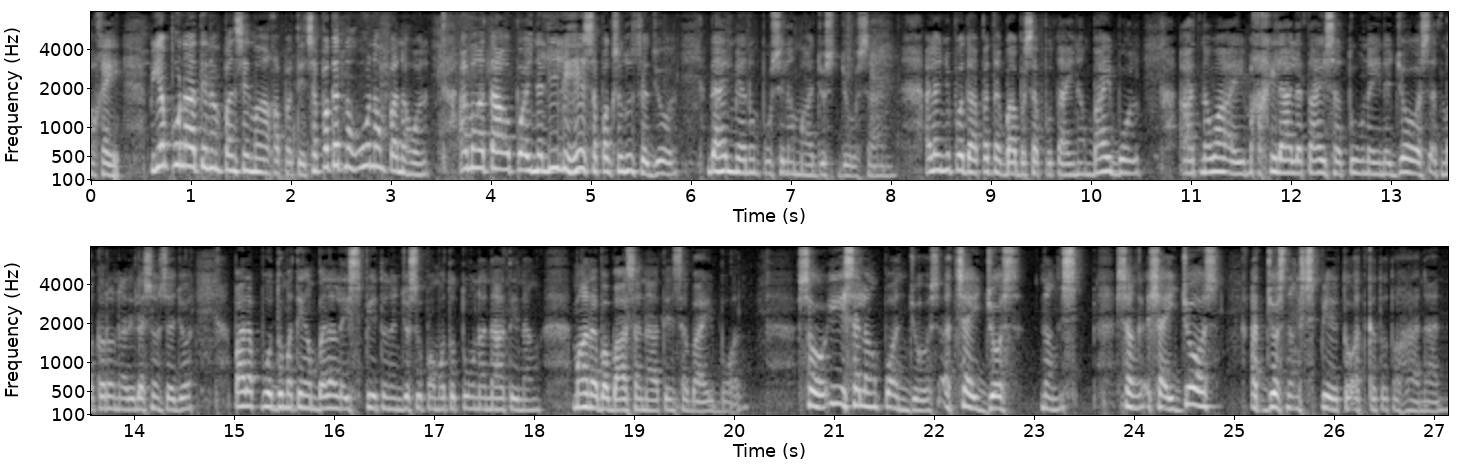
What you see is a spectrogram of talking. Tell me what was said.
Okay. Bigyan po natin ng pansin mga kapatid. Sapagkat nung unang panahon, ang mga tao po ay nalilihis sa pagsunod sa Diyos dahil meron po silang mga Diyos-Diyosan. Alam niyo po, dapat nagbabasa po tayo ng Bible at nawa ay makakilala tayo sa tunay na Diyos at magkaroon ng relasyon sa Diyos para po dumating ang banal na Espiritu ng Diyos upang matutunan natin ang mga nababasa natin sa Bible. So, iisa lang po ang Diyos at siya ay Diyos ng siya, siya ay Diyos at Diyos ng Espiritu at katotohanan.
